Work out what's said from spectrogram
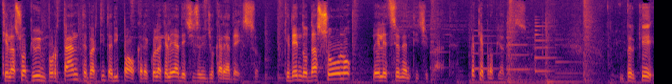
che la sua più importante partita di poker è quella che lei ha deciso di giocare adesso, chiedendo da solo le elezioni anticipate. Perché proprio adesso? Perché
